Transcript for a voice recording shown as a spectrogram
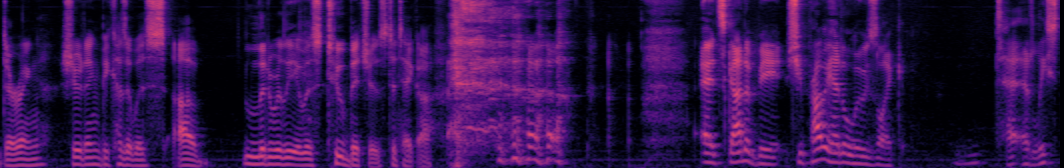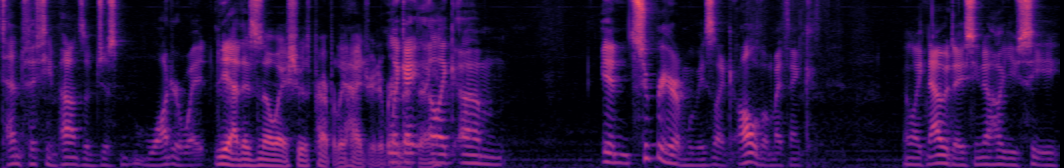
during shooting because it was uh, literally it was two bitches to take off. It's got to be. She probably had to lose like at least 10, 15 pounds of just water weight. Yeah, there's no way she was properly hydrated. Like I thing. like um, in superhero movies, like all of them, I think. And like nowadays, you know how you see,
